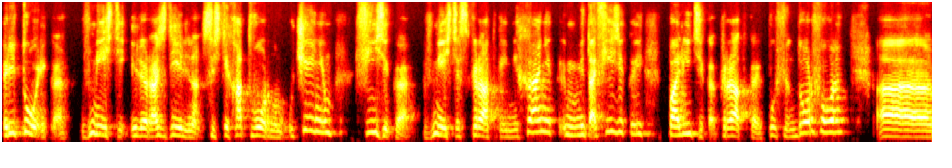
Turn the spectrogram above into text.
риторика вместе или раздельно со стихотворным учением, физика вместе с краткой механикой, метафизикой, политика краткая Пуффендорфова э,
